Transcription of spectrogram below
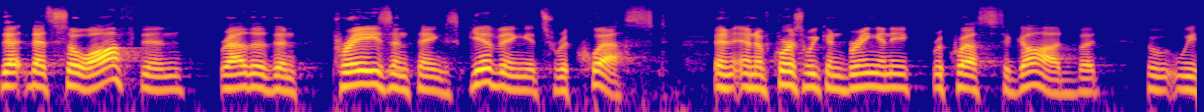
That, that so often, rather than praise and thanksgiving, it's request. And, and of course, we can bring any requests to God, but we,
